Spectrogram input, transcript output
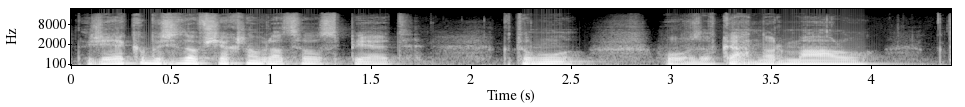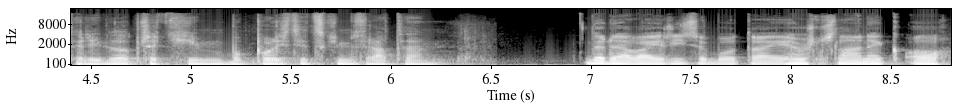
Takže jako by si to všechno vracelo zpět k tomu v normálu, který byl předtím populistickým zvratem. Dodává Jiří Sobota, jehož článek o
